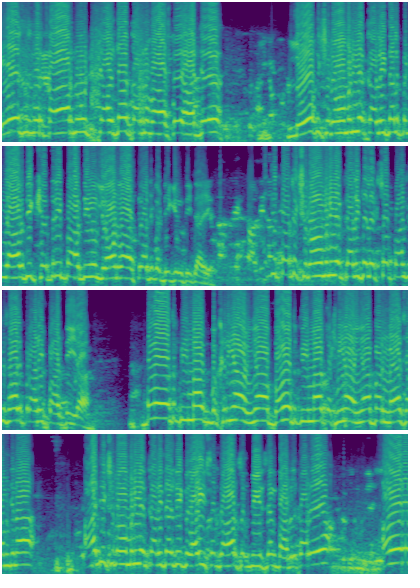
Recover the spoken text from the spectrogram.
ਇਸ ਸਰਕਾਰ ਨੂੰ ਚਲਦਾ ਕਰਨ ਵਾਸਤੇ ਅੱਜ ਲੋਕ ਸ਼੍ਰੋਮਣੀ ਅਕਾਲੀ ਦਲ ਪੰਜਾਬ ਦੀ ਖੇਤਰੀ ਪਾਰਟੀ ਨੂੰ ਲਿਆਉਣ ਵਾਸਤੇ ਅੱਜ ਵੱਡੀ ਗਿਣਤੀ ਚ ਆਏ ਅੱਜ ਤੱਕ ਸ਼੍ਰੋਮਣੀ ਅਕਾਲੀ ਦਲ 105 ਸਾਲ ਪੁਰਾਣੀ ਪਾਰਟੀ ਆ। ਬਹੁਤ ਟੀਮਾਂ ਵੱਖਰੀਆਂ ਹੋਈਆਂ, ਬਹੁਤ ਟੀਮਾਂ ਇਕੱਠੀਆਂ ਹੋਈਆਂ, ਪਰ ਮੈਂ ਸਮਝਣਾ ਅੱਜ ਸ਼੍ਰੋਮਣੀ ਅਕਾਲੀ ਦਲ ਦੀ ਗਵਾਹੀ ਸਰਦਾਰ ਸੁਖਬੀਰ ਸਿੰਘ ਬਾਦਲ ਕਰ ਰਹੇ ਆ ਔਰ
